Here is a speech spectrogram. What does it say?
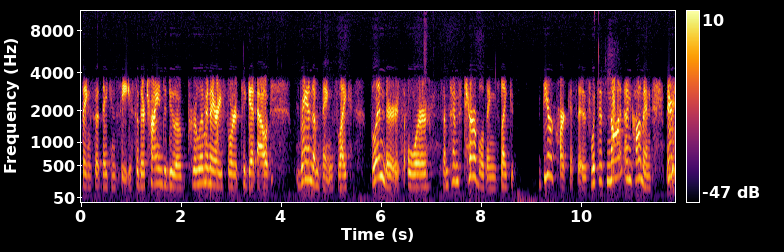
things that they can see. So they're trying to do a preliminary sort to get out random things like blenders or sometimes terrible things like deer carcasses, which is not uncommon. There,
